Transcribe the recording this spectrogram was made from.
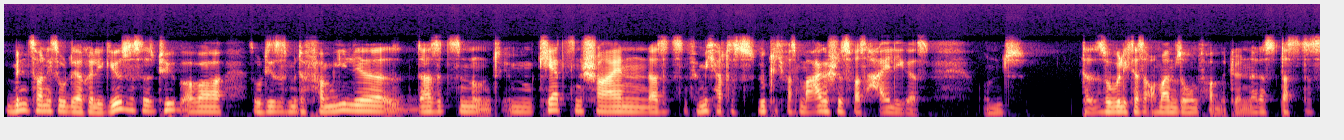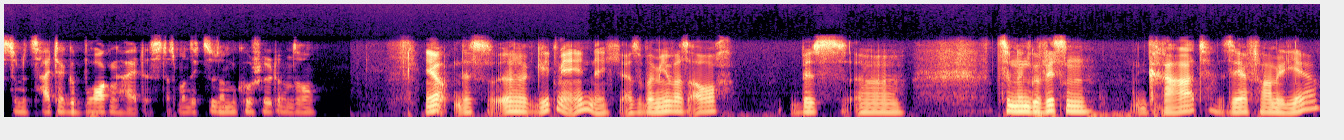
bin zwar nicht so der religiöseste Typ, aber so dieses mit der Familie da sitzen und im Kerzenschein da sitzen, für mich hat das wirklich was Magisches, was Heiliges. Und so will ich das auch meinem Sohn vermitteln, ne? dass, dass das so eine Zeit der Geborgenheit ist, dass man sich zusammen kuschelt und so. Ja, das äh, geht mir ähnlich. Also bei mir war es auch bis äh, zu einem gewissen Grad sehr familiär.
